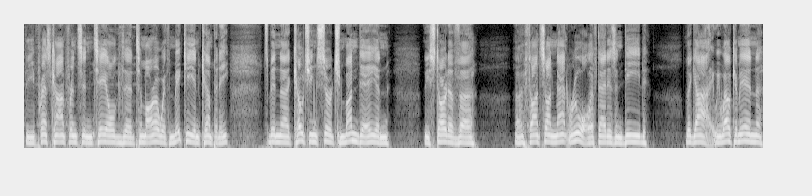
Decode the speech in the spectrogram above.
the press conference entailed uh, tomorrow with Mickey and company. It's been uh, Coaching Search Monday, and the start of uh, thoughts on Matt Rhule, if that is indeed the guy. We welcome in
